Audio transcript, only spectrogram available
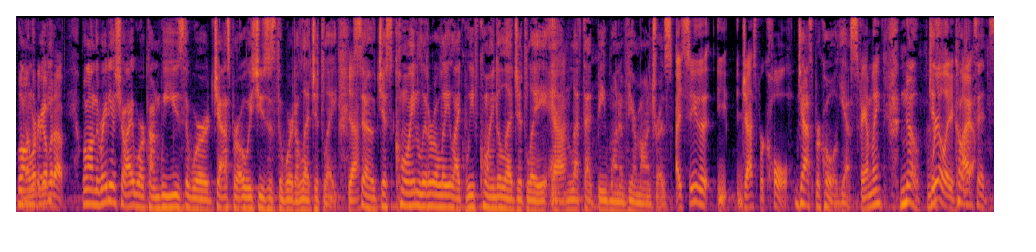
Well, on where the to go radio, but up. Well, on the radio show I work on, we use the word. Jasper always uses the word allegedly. Yeah. So just coin literally, like we've coined allegedly, and Yeah. let that be one of your mantras. I see that Jasper Cole Jasper Cole, yes. family. No, just really? I- coincidence.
